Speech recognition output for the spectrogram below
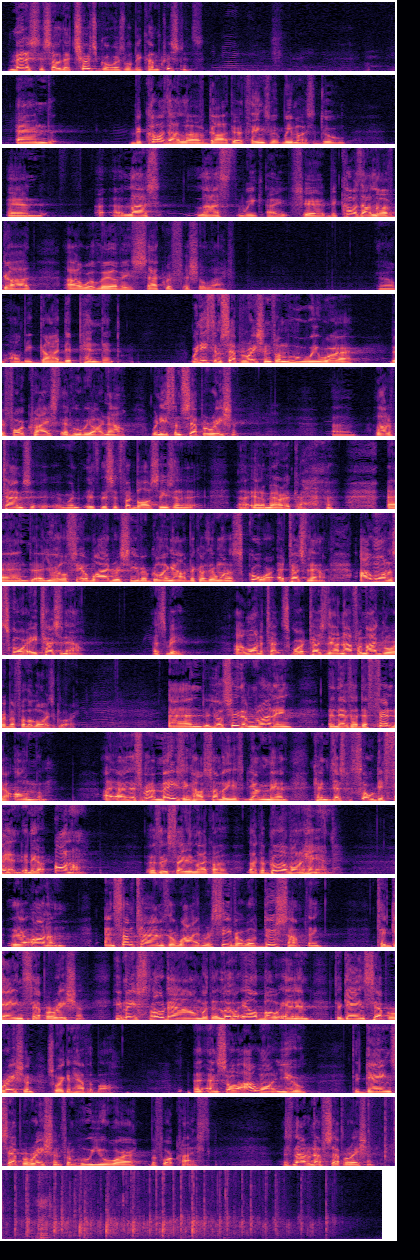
minister so that churchgoers will become Christians. And because I love God, there are things that we must do. And uh, uh last, last week I shared, because I love God, I will live a sacrificial life. And I'll, I'll be God dependent. We need some separation from who we were before Christ and who we are now. We need some separation. Uh, a lot of times, uh, when this is football season uh, in America, and uh, you'll see a wide receiver going out because they want to score a touchdown. I want to score a touchdown. That's me. I want to t- score a touchdown, not for my glory, but for the Lord's glory and you'll see them running, and there's a defender on them. I, I, it's been amazing how some of these young men can just so defend, and they're on them, as they say, like a, like a glove on a hand. They're on them. And sometimes the wide receiver will do something to gain separation. He may slow down with a little elbow in him to gain separation so he can have the ball. And, and so I want you to gain separation from who you were before Christ. There's not enough separation.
